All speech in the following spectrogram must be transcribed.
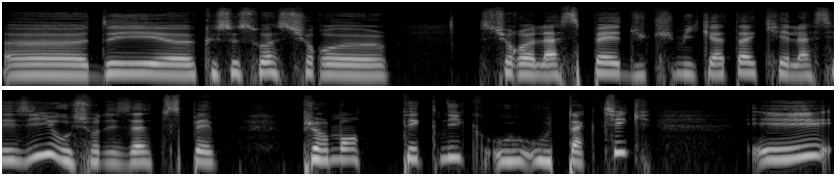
euh, des, que ce soit sur, sur l'aspect du kumikata qui est la saisie ou sur des aspects purement techniques ou, tactiques. Et,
